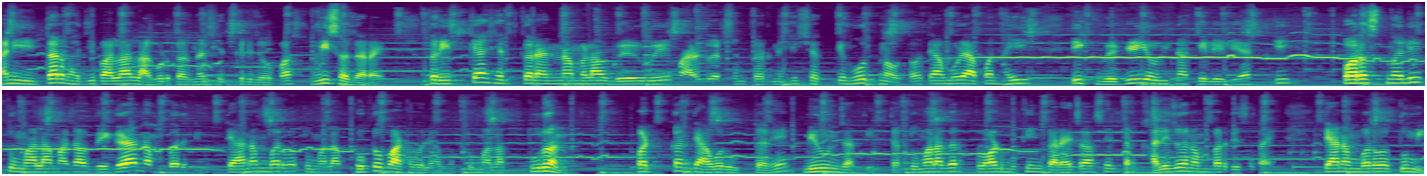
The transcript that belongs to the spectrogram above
आणि इतर भाजीपाला लागवड करणारे शेतकरी जवळपास वीस हजार आहे तर इतक्या शेतकऱ्यांना मला वेळोवेळी मार्गदर्शन करणे हे शक्य होत नव्हतं. त्यामुळे आपण ही एक वेगळी योजना केलेली आहे की पर्सनली तुम्हाला माझा वेगळा नंबर देऊ त्या नंबरवर तुम्हाला फोटो पाठवल्यावर तुम्हाला तुरंत पटकन त्यावर उत्तर हे मिळून जातील. तर तुम्हाला जर प्लॉट बुकिंग करायचं असेल तर खाली जो नंबर दिसत आहे त्या नंबरवर तुम्ही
